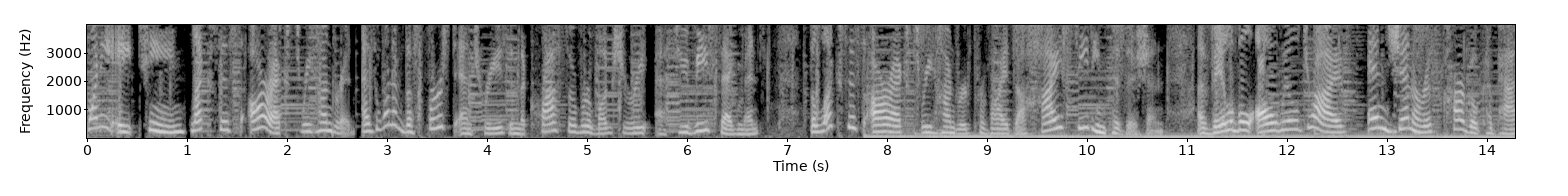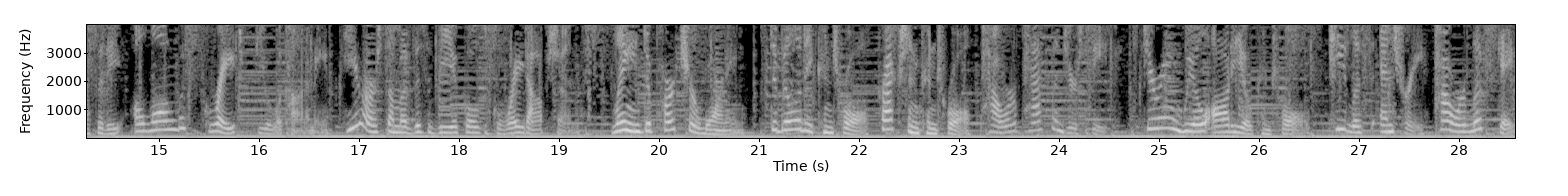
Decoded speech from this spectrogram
2018 Lexus RX 300. As one of the first entries in the crossover luxury SUV segment, the Lexus RX 300 provides a high seating position, available all-wheel drive, and generous cargo capacity, along with great fuel economy. Here are some of this vehicle's great options. Lane departure warning, stability control, traction control, power passenger seat, steering wheel audio controls, keyless entry, power liftgate,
